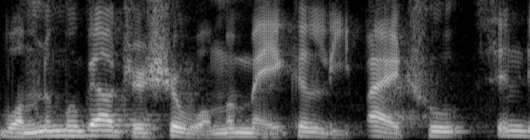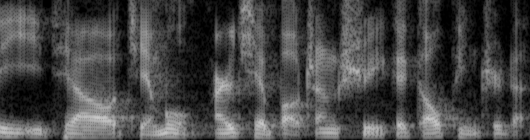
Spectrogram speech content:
我们的目标只是我们每个礼拜出新的一条节目，而且保证是一个高品质的。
